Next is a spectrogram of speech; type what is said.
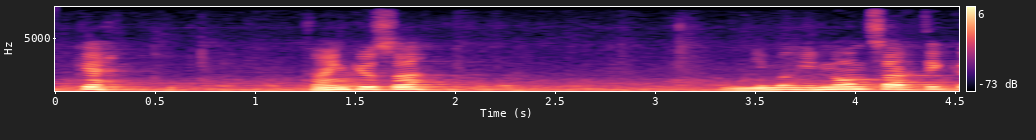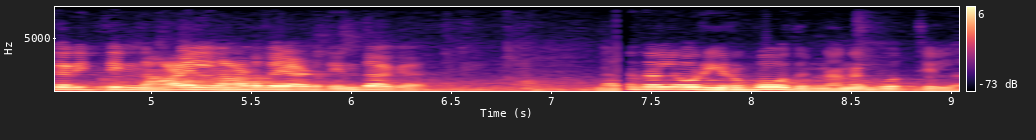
ಓಕೆ ಥ್ಯಾಂಕ್ ಯು ಸರ್ ನಿಮಗೆ ಇನ್ನೊಂದು ಸರ್ತಿ ಕರಿತೀನಿ, ನಾಳೆ ನಾಡ್ದೆ ಎರಡು ದಿನದಾಗ. ನನ್ನದಲ್ಲಿ ಅವ್ರು ಇರ್ಬೋದು, ನನಗೆ ಗೊತ್ತಿಲ್ಲ.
